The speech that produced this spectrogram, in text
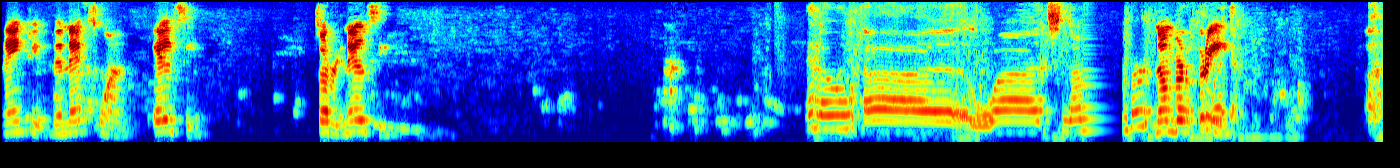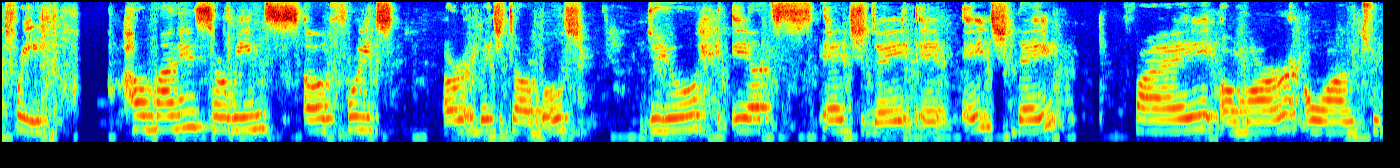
Thank you. The next one, Elsie. Sorry, Nelsie. Hello, uh, what number? Number three. Uh, three. How many servings of fruits or vegetables do you eat each day? Each day, five or more, one one, two,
